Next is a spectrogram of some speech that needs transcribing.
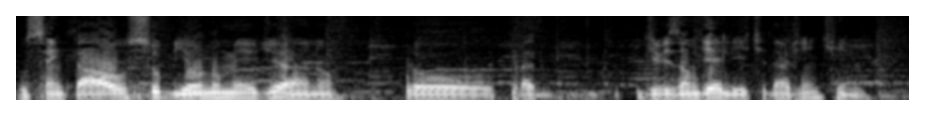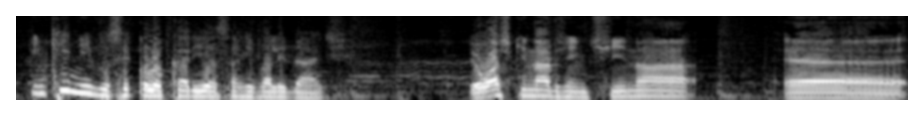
o Central subiu no meio de ano para a divisão de elite da Argentina. Em que nível você colocaria essa rivalidade? Eu acho que na Argentina é,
